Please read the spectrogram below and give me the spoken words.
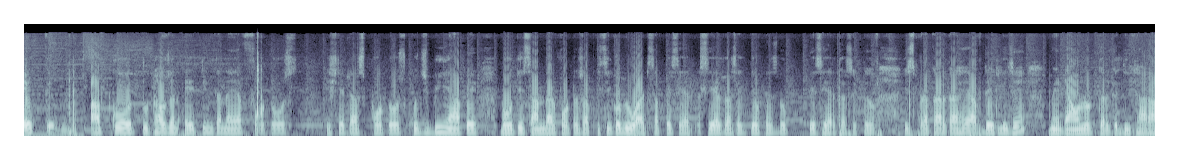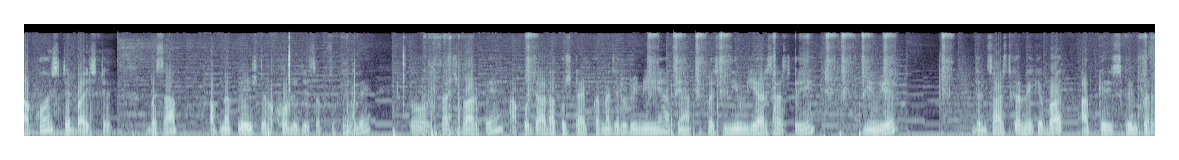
एक आपको 2018 का नया फ़ोटोज़ स्टेटस फ़ोटोज़ कुछ भी यहाँ पे बहुत ही शानदार फ़ोटोज़ आप किसी को भी व्हाट्सएप पे शेयर शेयर कर सकते हो फेसबुक पे शेयर कर सकते हो। इस प्रकार का है, आप देख लीजिए, मैं डाउनलोड करके दिखा रहा आपको स्टेप बाय स्टेप बस आप अपना प्ले स्टोर खोल लीजिए सबसे पहले। तो सर्च बार पे आपको ज़्यादा कुछ टाइप करना ज़रूरी नहीं है। आप यहाँ पे बस न्यू ईयर सर्च करिए। न्यू ईयर देन सर्च करने के बाद आपके स्क्रीन पर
